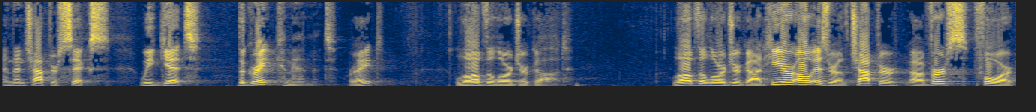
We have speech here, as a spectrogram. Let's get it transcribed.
And then chapter 6, we get the great commandment, right? Love the Lord your God. Love the Lord your God. Hear, O Israel, chapter, uh, verse 4.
